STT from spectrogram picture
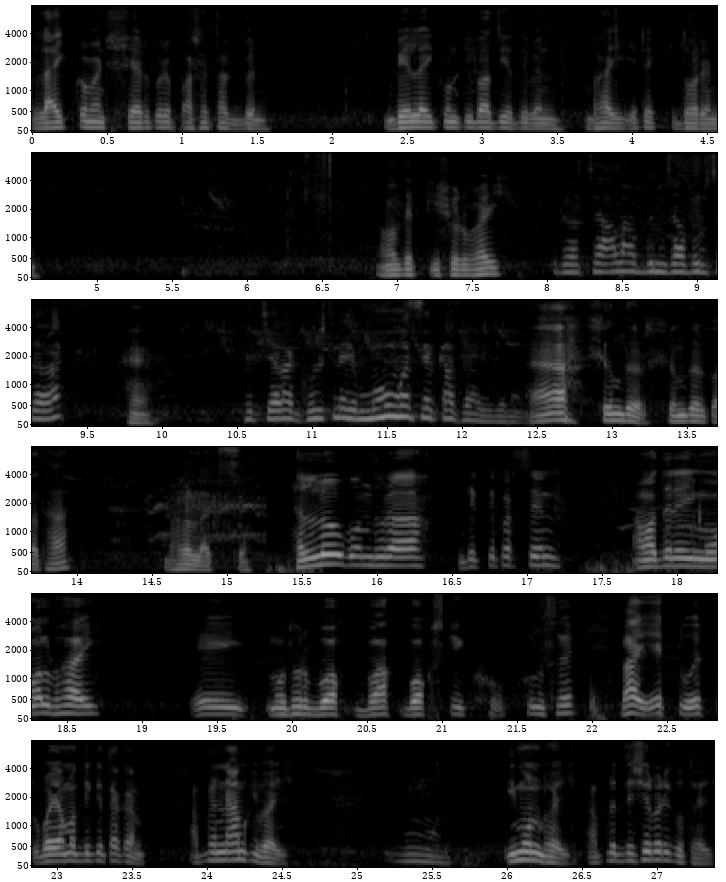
লাইক কমেন্ট শেয়ার করে পাশে থাকবেন। বেল আইকনটি বাজিয়ে দেবেন। ভাই এটা একটু ধরেন। আমাদের কিশোর ভাই। এটা হচ্ছে আলাউদ্দিন জাদুর চেরাক হ্যাঁ। চেরাক ঘষলে মৌমাছির কাছে আসবে না। আহ সুন্দর সুন্দর কথা। ভালো লাগছে। হ্যালো বন্ধুরা দেখতে পাচ্ছেন? আমাদের এই মল ভাই এই মধুর বক বক বক্সটি খুলছে। ভাই একটু একটু ভাই আমার দিকে তাকান। আপনার নাম কি ভাই? ইমন। ভাই আপনার দেশের বাড়ি কোথায়?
